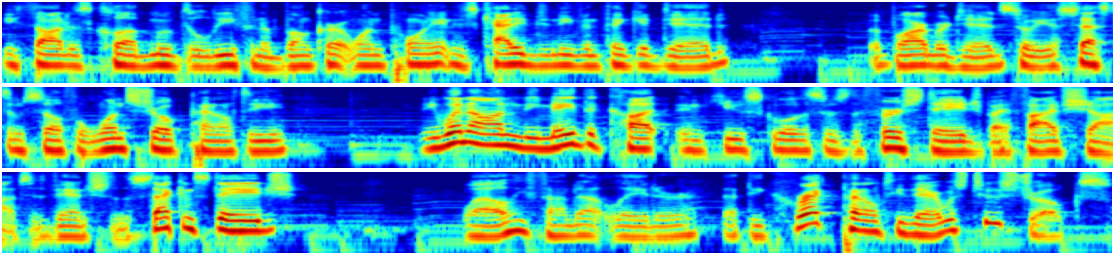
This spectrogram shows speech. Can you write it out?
He thought his club moved a leaf in a bunker at one point. His caddy didn't even think it did, but Barber did, so he assessed himself a one stroke penalty. And he went on and he made the cut in Q school. This was the first stage by five shots, advanced to the second stage. Well, he found out later that the correct penalty there was two strokes.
